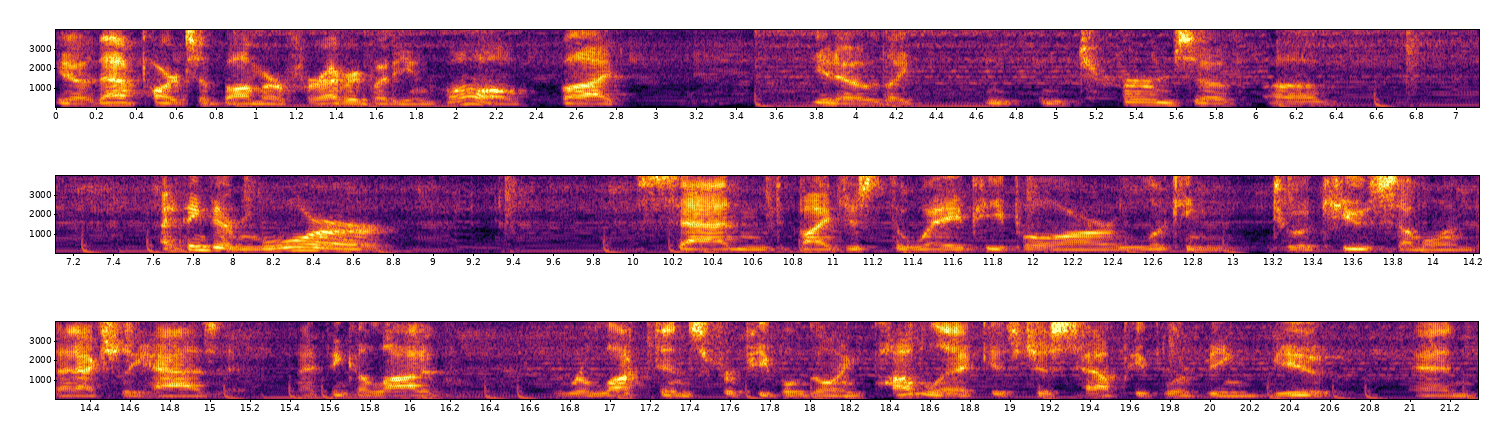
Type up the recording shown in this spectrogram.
you know, that part's a bummer for everybody involved. But, you know, like in, in terms of, of I think they're more saddened by just the way people are looking to accuse someone that actually has it. I think a lot of reluctance for people going public is just how people are being viewed. And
